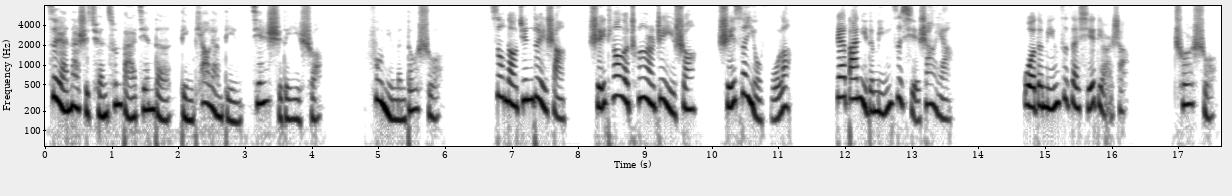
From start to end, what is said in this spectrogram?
自然，那是全村拔尖的顶漂亮、顶坚实的一双。妇女们都说，送到军队上，谁挑了春儿这一双，谁算有福了。该把你的名字写上呀。我的名字在鞋底儿上。春儿说，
